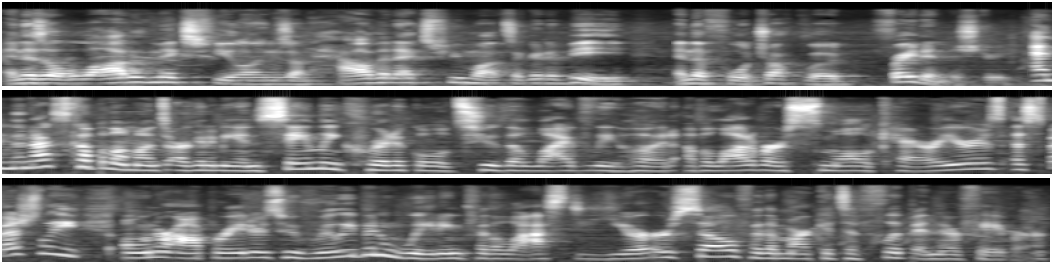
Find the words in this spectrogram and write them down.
And there's a lot of mixed feelings on how the next few months are going to be in the full truckload freight industry. And the next couple of months are going to be insanely critical to the livelihood of a lot of our small carriers, especially owner operators who've really been waiting for the last year or so for the market to flip in their favor.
